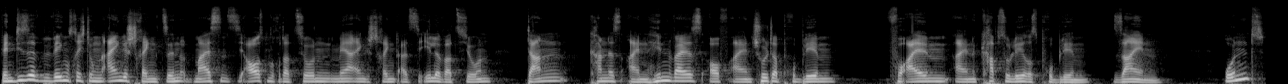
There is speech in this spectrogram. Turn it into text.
Wenn diese Bewegungsrichtungen eingeschränkt sind und meistens die Außenrotation mehr eingeschränkt als die Elevation, dann kann es ein Hinweis auf ein Schulterproblem, vor allem ein kapsuläres Problem sein. Und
